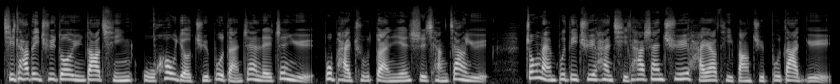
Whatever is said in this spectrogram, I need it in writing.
其他地区多云到晴。午后有局部短暂雷阵雨，不排除短延时强降雨。中南部地区和其他山区还要提防局部大雨。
